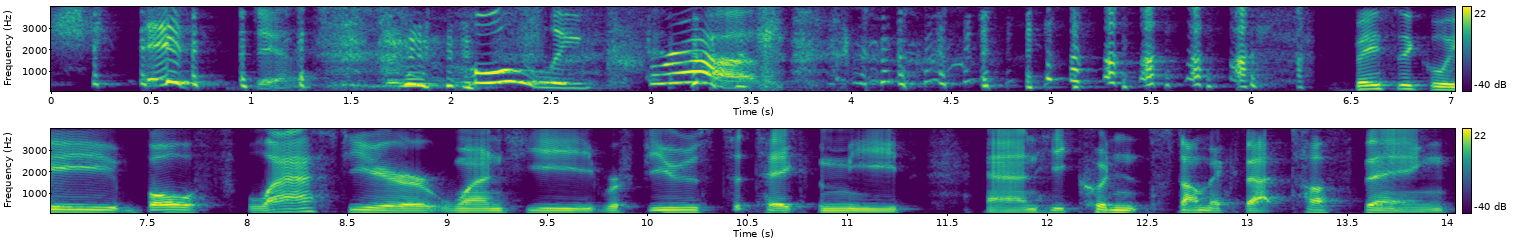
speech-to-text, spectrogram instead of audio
shit, Dan. Holy crap. basically both last year when he refused to take the meat and he couldn't stomach that tough thing.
